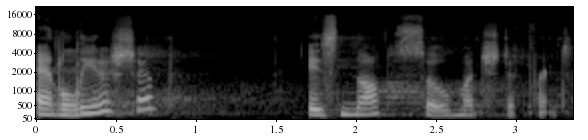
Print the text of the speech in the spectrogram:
And leadership is not so much different.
